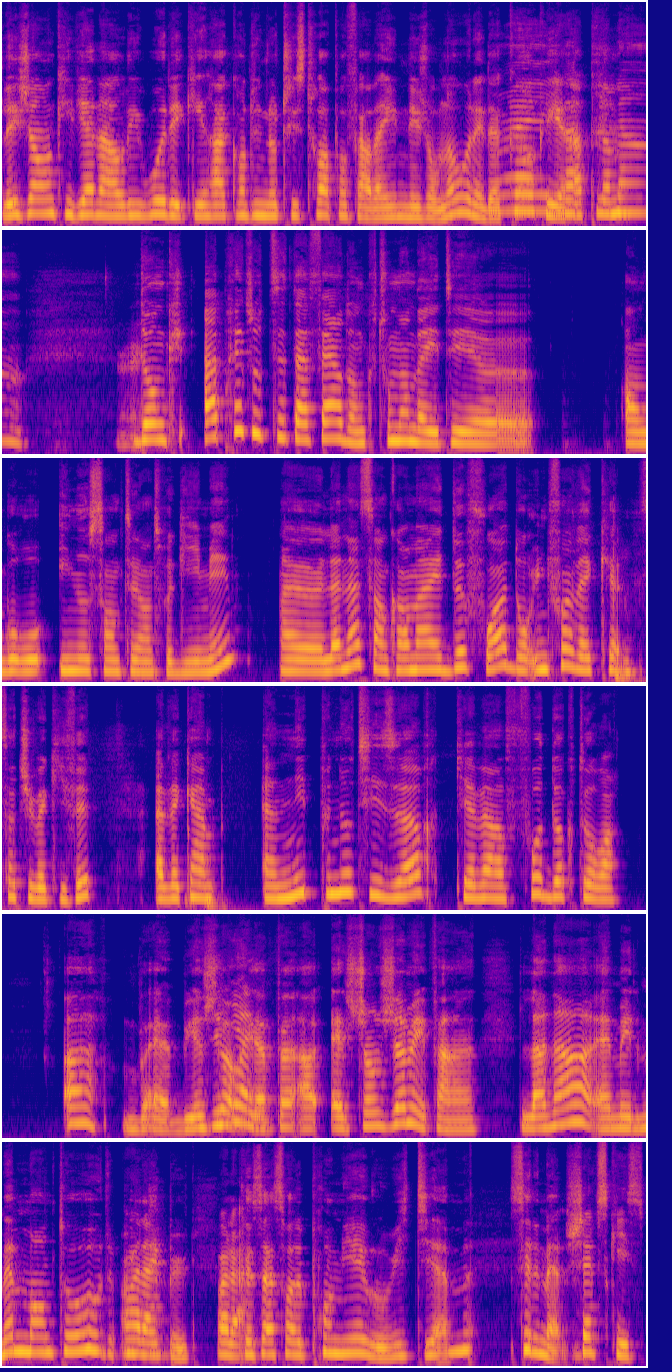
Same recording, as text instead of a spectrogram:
les gens qui viennent à Hollywood et qui racontent une autre histoire pour faire la une des journaux, on est d'accord Ouais, qu'il y en a plein. Ouais. Donc après toute cette affaire, donc tout le monde a été euh, en gros innocenté entre guillemets. Euh, Lana s'est encore mariée deux fois, dont une fois avec ça tu vas kiffer, avec un, un hypnotiseur qui avait un faux doctorat. Ah, ouais, bien sûr, Génial. pas- ah, elle change jamais. Enfin, Lana, elle met le même manteau depuis Voilà. le début. Voilà. Que ça soit le premier ou le huitième, c'est le même. Chef's kiss.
